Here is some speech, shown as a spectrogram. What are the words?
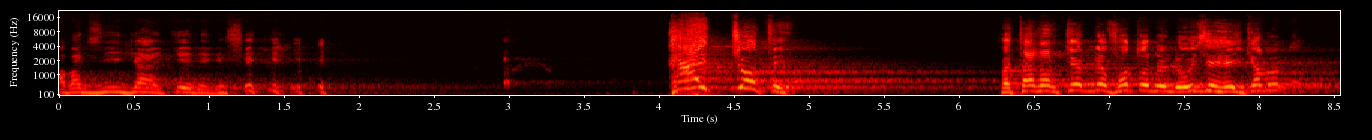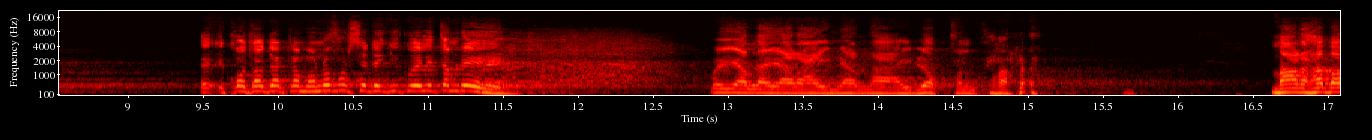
আবার জি গায় কে রেগেছে খাইচতে তার আর কেমনে ফটো নইল ওই যে, এই কারণে। কথা তো একটা মনে পড়ছে, এটা কি কইলিতাম রে? ওই আল্লাহ আর আইনা নাই, লক্ষণ খারাপ। মার হাবা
